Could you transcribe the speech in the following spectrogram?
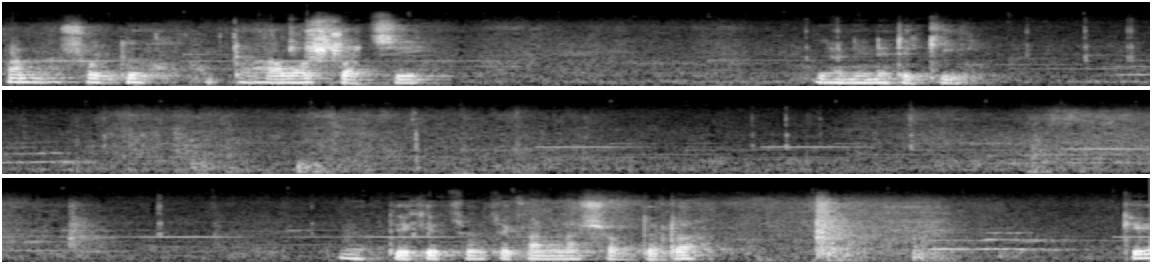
কান্নার শব্দ, একটা আওয়াজ পাচ্ছি। জানি না এটা কি। দেখে চলছে কান্নার শব্দটা? কে?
